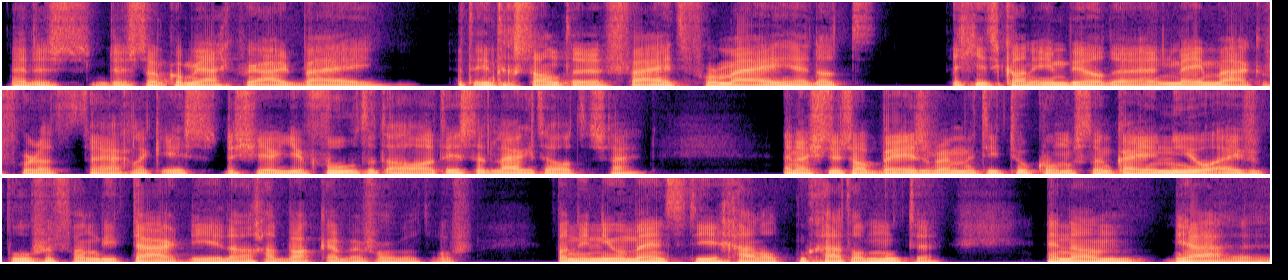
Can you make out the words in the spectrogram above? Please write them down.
Hè, dus, dus dan kom je eigenlijk weer uit bij het interessante feit voor mij. Hè, dat, dat je iets kan inbeelden en meemaken voordat het er eigenlijk is. Dus je, je voelt het al, het is, het lijkt al te zijn. En als je dus al bezig bent met die toekomst, dan kan je nu al even proeven van die taart die je dan gaat bakken bijvoorbeeld. Of van die nieuwe mensen die je gaan gaat ontmoeten. En dan, ja, eh,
